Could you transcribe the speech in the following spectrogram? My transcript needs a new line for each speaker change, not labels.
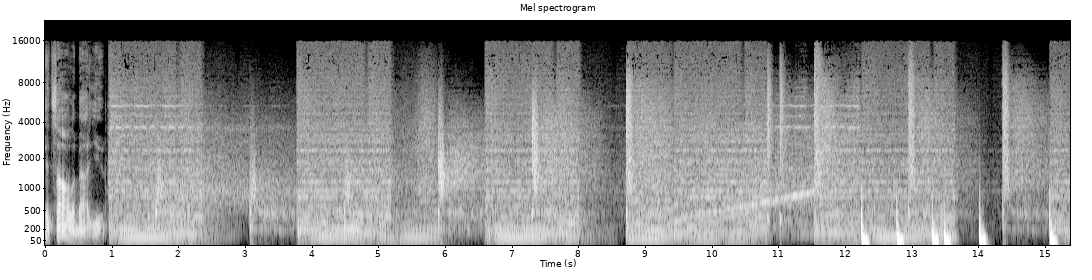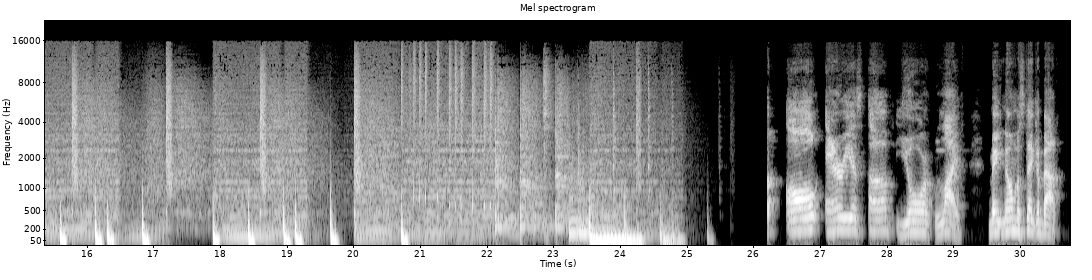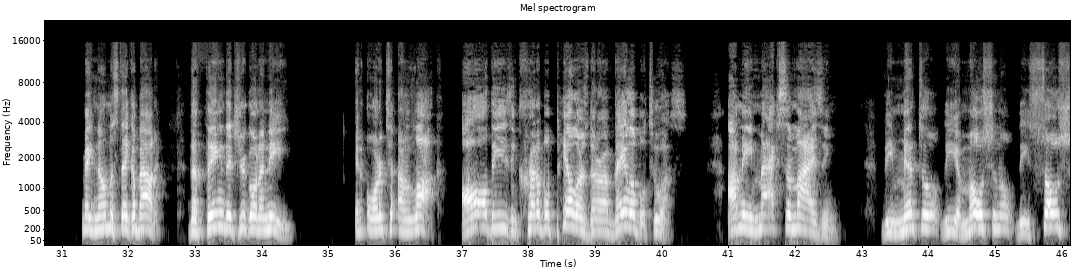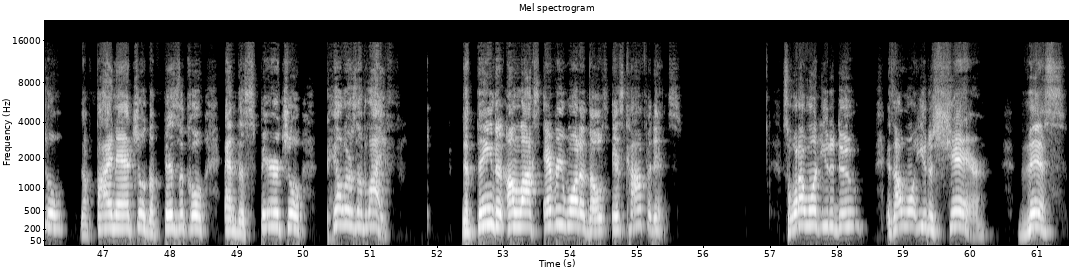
It's all about you.
all areas of your life. Make no mistake about it. Make no mistake about it. The thing that you're going to need in order to unlock all these incredible pillars that are available to us. I mean, maximizing the mental, the emotional, the social, the financial, the physical, and the spiritual pillars of life. The thing that unlocks every one of those is confidence. So, what I want you to do is, I want you to share this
